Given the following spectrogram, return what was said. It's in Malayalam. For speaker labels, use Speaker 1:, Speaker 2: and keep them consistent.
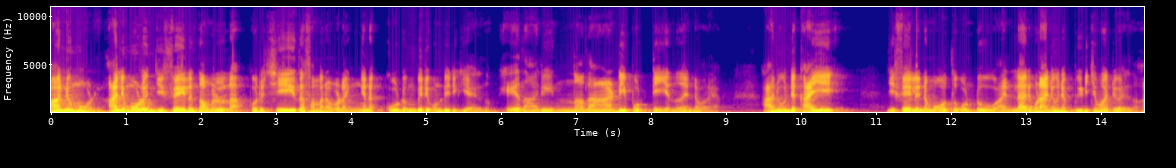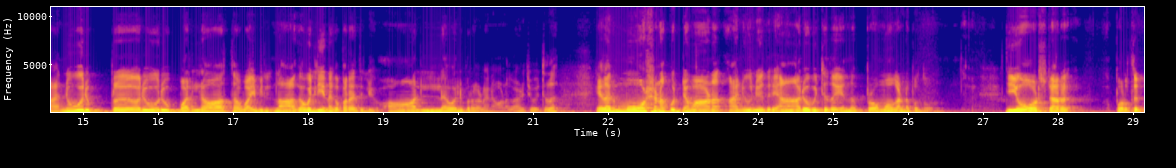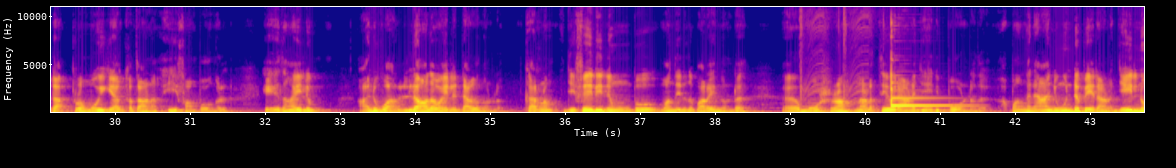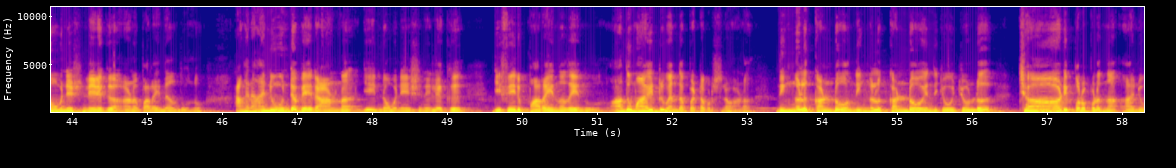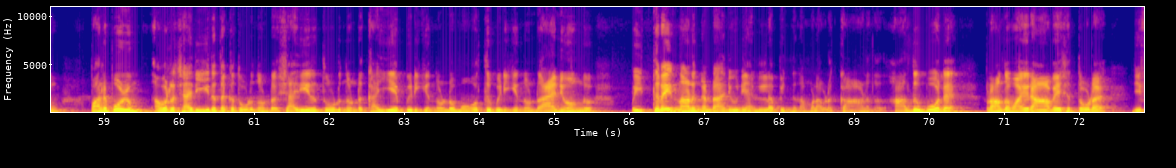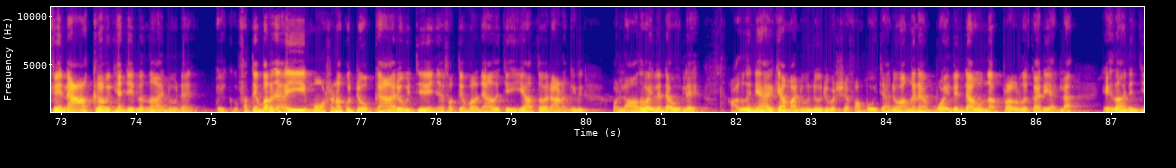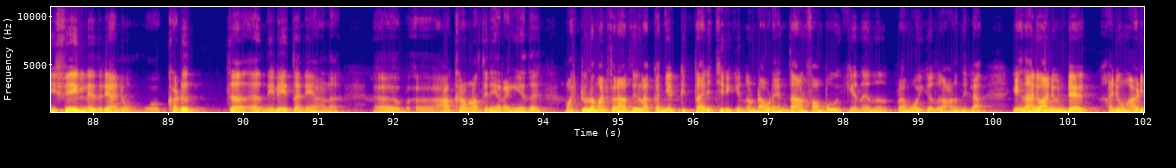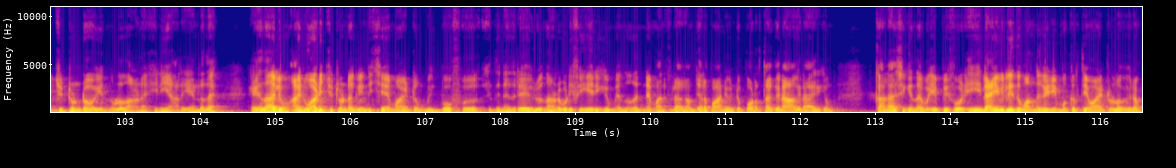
Speaker 1: അനുമോൾ. അനുമോളും ജിഫയിലും തമ്മിലുള്ള ഒരു ശീതസമരം അവിടെ ഇങ്ങനെ കൊടുമ്പിരി കൊണ്ടിരിക്കുകയായിരുന്നു. ഏതായാലും ഇന്ന് അതാടി പൊട്ടി എന്ന് തന്നെ പറയാം. അനുവിന്റെ കൈ ജിഫേലിന്റെ മുഖത്ത് കൊണ്ടു എല്ലാവരും കൂടെ അനുവിനെ പിടിച്ചു മാറ്റുമായിരുന്നു. അനു ഒരു ഒരു ഒരു വല്ലാത്ത വൈബിൽ നാഗവല്ലി എന്നൊക്കെ പറയത്തില്ലയോ? ആ ലെവൽ പ്രകടനമാണ് കാഴ്ചവെച്ചത്. ഏതായാലും മോഷണക്കുറ്റമാണ് അനുവിനെതിരെ ആരോപിച്ചത് എന്ന് പ്രൊമോ കണ്ടപ്പോൾ തോന്നുന്നു. ജിയോ ഹോട്ട്സ്റ്റാർ പുറത്തിട്ട പ്രൊമോയ്ക്കകത്താണ് ഈ സംഭവങ്ങൾ. ഏതായാലും അനു വല്ലാതെ വയലന്റ് ആകുന്നുണ്ട്. കാരണം ജിഫേൽ ഇതിനു മുമ്പ് വന്നിരുന്ന് പറയുന്നുണ്ട് മോഷണം നടത്തിയവരാണ് ജയിലിൽ പോകേണ്ടത്. അപ്പോൾ അങ്ങനെ അനുവിന്റെ പേരാണ് ജയിൽ നോമിനേഷനിലേക്ക് ആണ് പറയുന്നതെന്ന് തോന്നുന്നു. അങ്ങനെ അനുവിന്റെ പേരാണ് ജയിൽ നോമിനേഷനിലേക്ക് ജിഫേൽ പറയുന്നത് എന്ന് തോന്നുന്നു. അതുമായിട്ട് ബന്ധപ്പെട്ട പ്രശ്നമാണ്. നിങ്ങൾ കണ്ടോ നിങ്ങൾ കണ്ടോ എന്ന് ചോദിച്ചുകൊണ്ട് ചാടിപ്പുറപ്പെടുന്ന അനു പലപ്പോഴും അവരുടെ ശരീരത്തൊക്കെ തൊടുന്നുണ്ട്. ശരീരത്ത് തൊടുന്നുണ്ട് കയ്യെ പിടിക്കുന്നുണ്ട് മുഖത്ത് പിടിക്കുന്നുണ്ട്. അനു അങ്ങ് ഇത്രയും നാളും കണ്ട അനുവിനെ അല്ല പിന്നെ നമ്മളവിടെ കാണുന്നത്. അതുപോലെ പ്രാന്തമായ ഒരു ആവേശത്തോടെ ജിഫേനെ ആക്രമിക്കാൻ ചെല്ലുന്ന അനുവിനെ സത്യം പറഞ്ഞാൽ ഈ മോഷണക്കുറ്റമൊക്കെ ആരോപിച്ച് കഴിഞ്ഞാൽ സത്യം പറഞ്ഞാൽ അത് ചെയ്യാത്തവരാണെങ്കിൽ വല്ലാതെ വയലന്റ് ആവില്ലേ? അതുതന്നെയായിരിക്കാം അനുവിന് ഒരു പക്ഷേ സംഭവിച്ചത്. അനു അങ്ങനെ വയലന്റ് ആകുന്ന പ്രകൃതക്കാരിയല്ല. ഏതായാലും ജിഫേലിനെതിരെ അനു കടുത്ത നിലയിൽ തന്നെയാണ് ആക്രമണത്തിന് ഇറങ്ങിയത്. മറ്റുള്ള മത്സരാർത്ഥികളൊക്കെ ഞെട്ടിത്തരിച്ചിരിക്കുന്നുണ്ട്. അവിടെ എന്താണ് സംഭവിക്കുന്നതെന്ന് പ്രമോഹിക്കത് കാണുന്നില്ല. ഏതായാലും അനുവിന്റെ അനു അടിച്ചിട്ടുണ്ടോ എന്നുള്ളതാണ് ഇനി അറിയേണ്ടത്. ഏതായാലും അനു അടിച്ചിട്ടുണ്ടെങ്കിൽ നിശ്ചയമായിട്ടും ബിഗ് ബോസ് ഇതിനെതിരെ ഒരു നടപടി സ്വീകരിക്കും എന്ന് തന്നെ മനസ്സിലാക്കാം. ചിലപ്പോൾ അനുവിന്റെ പുറത്താക്കലാകലായിരിക്കും കലാശിക്കുന്നത്. എപ്പിസോഡ് ഈ ലൈവിൽ ഇത് വന്നു കഴിയുമ്പോൾ കൃത്യമായിട്ടുള്ള വിവരം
